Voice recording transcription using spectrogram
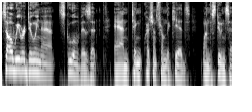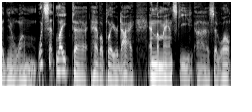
So we were doing a school visit and taking questions from the kids. When the student said, you know, um, what's it like to have a player die? And Lemanski uh, said, well,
